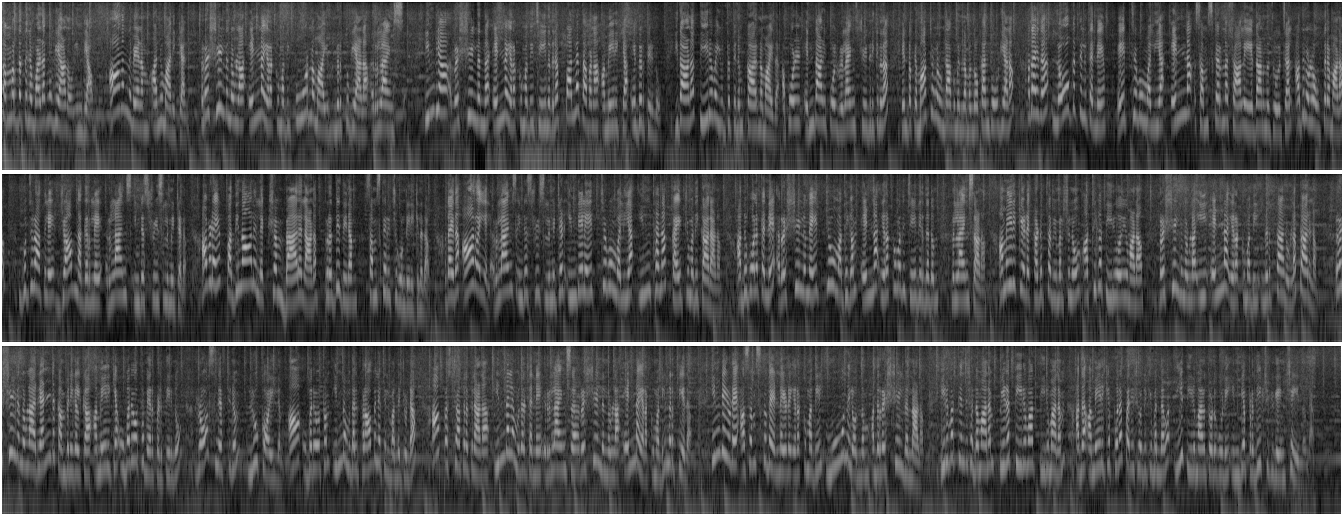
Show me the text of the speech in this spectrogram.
സമ്മർദ്ദത്തിന് വഴങ്ങുകയാണോ ഇന്ത്യ? ആണെന്ന് വേണം അനുമാനിക്കാൻ. റഷ്യയിൽ നിന്നുള്ള എണ്ണ ഇറക്കുമതി പൂർണമായും നിർത്തുകയാണ് റിലയൻസ്. ഇന്ത്യ റഷ്യയിൽ നിന്ന് എണ്ണ ഇറക്കുമതി ചെയ്യുന്നതിന് പലതവണ അമേരിക്ക എതിർത്തിരുന്നു. ഇതാണ് തീരവ യുദ്ധത്തിനും കാരണമായത്. അപ്പോൾ എന്താണ് ഇപ്പോൾ റിലയൻസ് ചെയ്തിരിക്കുന്നത്? എന്തൊക്കെ മാറ്റങ്ങൾ ഉണ്ടാകുമെന്ന് നമ്മൾ നോക്കാൻ പോവുകയാണ്. അതായത് ലോകത്തിൽ തന്നെ ഏറ്റവും വലിയ എണ്ണ സംസ്കരണശാല ഏതാണെന്ന് ചോദിച്ചാൽ അതിനുള്ള ഉത്തരമാണ് ഗുജറാത്തിലെ ജാം നഗറിലെ റിലയൻസ് ഇൻഡസ്ട്രീസ് ലിമിറ്റഡ്. അവിടെ പതിനാല് ലക്ഷം ബാരലാണ് പ്രതിദിനം സംസ്കരിച്ചു കൊണ്ടിരിക്കുന്നത്. അതായത് R I L Reliance Industries Limited ഇന്ത്യയിലെ ഏറ്റവും വലിയ ഇന്ധന കയറ്റുമതിക്കാരാണ്. അതുപോലെ തന്നെ റഷ്യയിൽ നിന്ന് ഏറ്റവും അധികം എണ്ണ ഇറക്കുമതി ചെയ്തിരുന്നതും റിലയൻസ് ആണ്. അമേരിക്കയുടെ കടുത്ത വിമർശനവും അധിക തീരുവയുമാണ് റഷ്യയിൽ നിന്നുള്ള ഈ എണ്ണ ഇറക്കുമതി നിർത്താനുള്ള കാരണം. റഷ്യയിൽ നിന്നുള്ള രണ്ട് കമ്പനികൾക്ക് അമേരിക്ക ഉപരോധം ഏർപ്പെടുത്തിയിരുന്നു. റോസ് നെഫ്റ്റിനും ലൂക്കോയിലിനും ആ ഉപരോധം ഇന്ന് മുതൽ പ്രാബല്യത്തിൽ വന്നിട്ടുണ്ട്. ആ പശ്ചാത്തലത്തിലാണ് ഇന്നലെ മുതൽ തന്നെ റിലയൻസ് റഷ്യയിൽ നിന്നുള്ള എണ്ണ ഇറക്കുമതി നിർത്തിയത്. ഇന്ത്യയുടെ അസംസ്കൃത എണ്ണയുടെ ഇറക്കുമതിയിൽ മൂന്നിലൊന്നും അത് റഷ്യയിൽ നിന്നാണ്. ഇരുപത്തിയഞ്ച് ശതമാനം പിഴത്തീരുവ തീരുമാനം അത് അമേരിക്ക പുനഃപരിശോധിക്കുമെന്ന് ഈ തീരുമാനത്തോടു കൂടി ഇന്ത്യ പ്രതീക്ഷിക്കുകയും ചെയ്യുന്നുണ്ട്.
